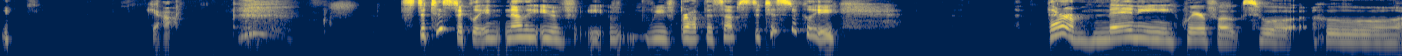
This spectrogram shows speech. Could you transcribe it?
yeah. Statistically, now that you've we've brought this up statistically there are many queer folks who who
